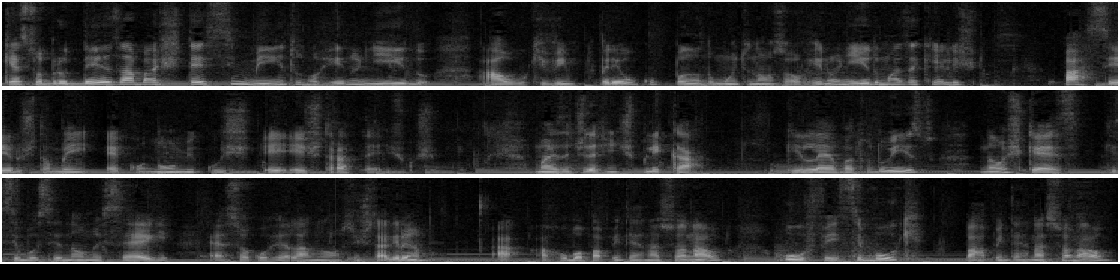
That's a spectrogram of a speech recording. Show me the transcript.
que é sobre o desabastecimento no Reino Unido, algo que vem preocupando muito não só o Reino Unido, mas aqueles parceiros também econômicos e estratégicos. Mas antes da gente explicar que leva a tudo isso, não esquece que se você não nos segue, é só correr lá no nosso Instagram, arroba Papo Internacional, o Facebook, Papo Internacional,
